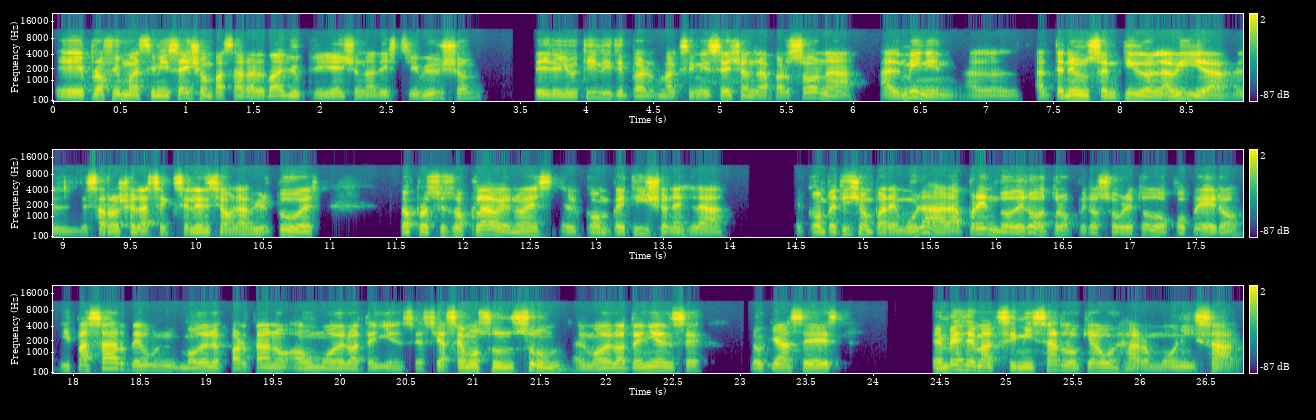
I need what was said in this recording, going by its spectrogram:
eh, profit maximization, pasar al value creation a distribution, de la utility maximization de la persona al meaning, al, tener un sentido en la vida, el desarrollo de las excelencias o las virtudes. Los procesos clave no es el competition, es la competition para emular, aprendo del otro, pero sobre todo coopero, y pasar de un modelo espartano a un modelo ateniense. Si hacemos un zoom, el modelo ateniense lo que hace es, en vez de maximizar, lo que hago es armonizar,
